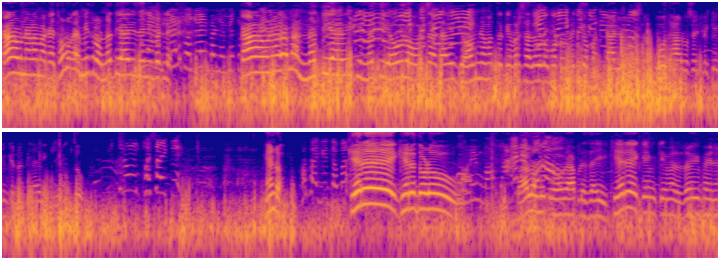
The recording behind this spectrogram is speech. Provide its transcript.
કાળા ઉનાળામાં કાંઈ થોડું કાંઈ મિત્રો નદી આવી જાય ને બદલે કાળા ઉનાળામાં નદી આવી ગઈ નદી અવડો વરસાદ આવી ગયો. અમને મતલબ કે વરસાદ અવડો મોટો નથી પણ કાળો વરસાદ બહુ સારો છે એટલે કેમ કે નદી આવી ગઈ આમ જો હેંડો. ઘેરે ઘેરે દોડો. ચાલો મિત્રો, હવે આપણે જઈએ ઘેરે. કેમ કે મારા રવિભાઈને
